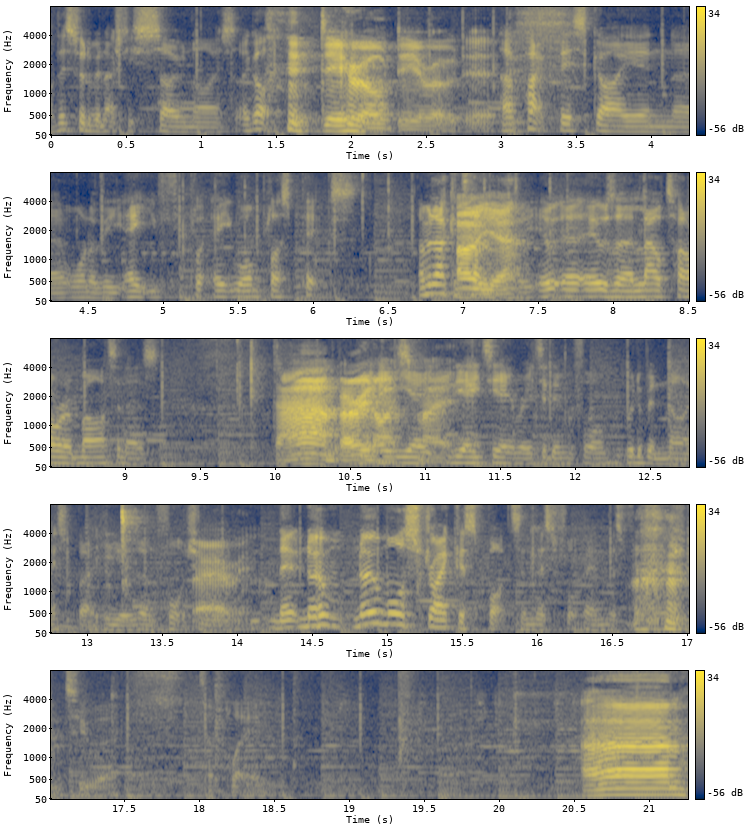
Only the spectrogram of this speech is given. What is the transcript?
Oh, this would have been actually so nice. I got dear oh dear oh dear. I packed this guy in uh, one of the 80, 81 plus picks. I mean, I can Oh, tell you, yeah? actually, it, it was a Lautaro Martinez. Damn, very the nice, 88 mate. The 88 rated inform would have been nice, but he is unfortunately Very. no, no no more striker spots in this in this formation to uh, to play in. Um,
